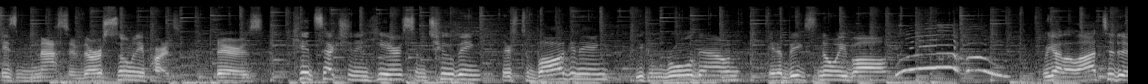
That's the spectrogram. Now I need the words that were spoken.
is massive. There are so many parts. There's kid section in here, some tubing, there's tobogganing. You can roll down in a big snowy ball. We got a lot to do.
